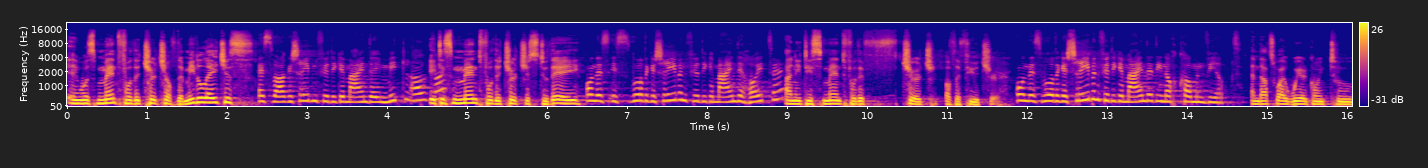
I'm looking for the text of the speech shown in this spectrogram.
It was meant for the church of the Middle Ages. Es war geschrieben für die Gemeinde im Mittelalter. It is meant for the churches today. Und es ist, wurde geschrieben für die Gemeinde heute. And it is meant for the church of the future. Und es wurde geschrieben für die Gemeinde, die noch kommen wird. And that's why we're going to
